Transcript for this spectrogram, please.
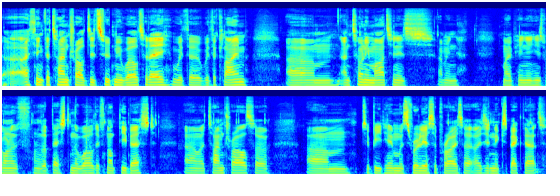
I think the time trial did suit me well today with the with the climb. Um, and Tony Martin is, I mean, in my opinion, he's one of the, one of the best in the world, if not the best, um, at time trial. So um, to beat him was really a surprise. I, I didn't expect that.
